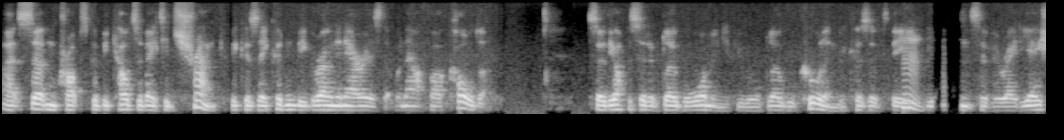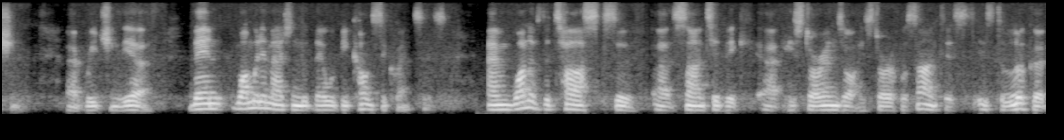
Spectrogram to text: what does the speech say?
uh, certain crops could be cultivated shrank because they couldn't be grown in areas that were now far colder. So the opposite of global warming, if you will, global cooling because of the, mm. the absence of irradiation uh, reaching the earth, then one would imagine that there would be consequences. And one of the tasks of uh, scientific uh, historians or historical scientists is to look at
